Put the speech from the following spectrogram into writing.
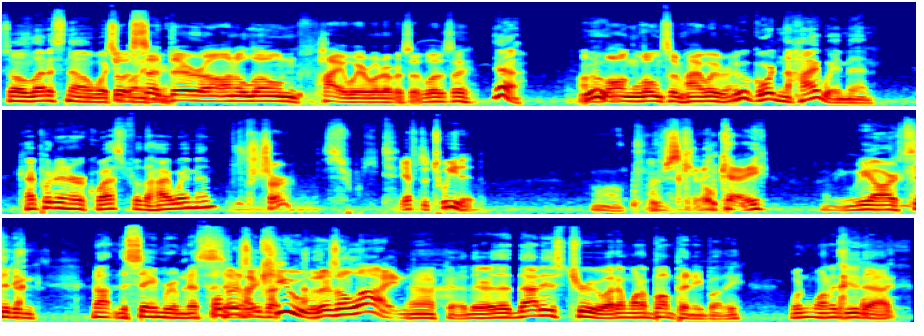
So let us know what so you it want to said hear. they're uh, on a lone highway or whatever So. What did it say? Yeah. On a long, lonesome highway, right? Ooh, Gordon, the Highwaymen. Can I put in a request for the Highwaymen? Sure. Sweet. You have to tweet it. Oh, I'm just kidding. okay. I mean, we are sitting not in the same room necessarily. Well, there's a but- queue. There's a line. Okay, there. That is true. I don't want to bump anybody. Wouldn't want to do that.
